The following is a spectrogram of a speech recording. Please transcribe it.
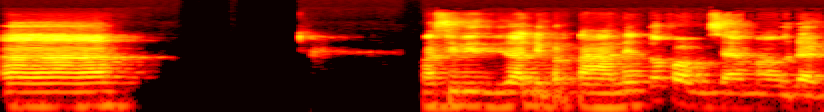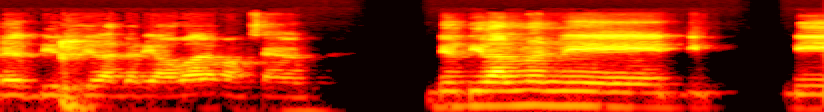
Eh masih bisa dipertahankan tuh kalau misalnya emang udah ada deal-dealan dari awal kalau misalnya lu nih di di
